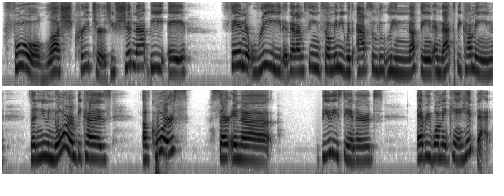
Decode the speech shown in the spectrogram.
full, lush creatures. You should not be a thin reed that I'm seeing so many with absolutely nothing. And that's becoming the new norm because, of course, certain uh, beauty standards, every woman can't hit that.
